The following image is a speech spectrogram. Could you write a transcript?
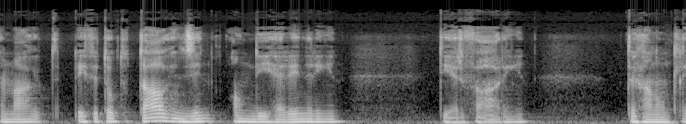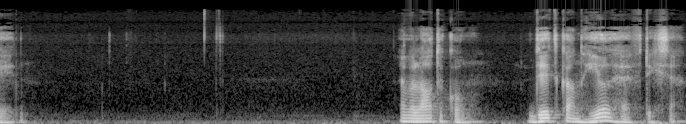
En heeft het ook totaal geen zin om die herinneringen, die ervaringen te gaan ontleden. En we laten komen. Dit kan heel heftig zijn.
